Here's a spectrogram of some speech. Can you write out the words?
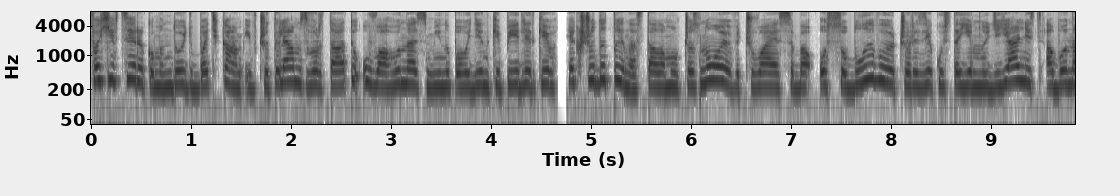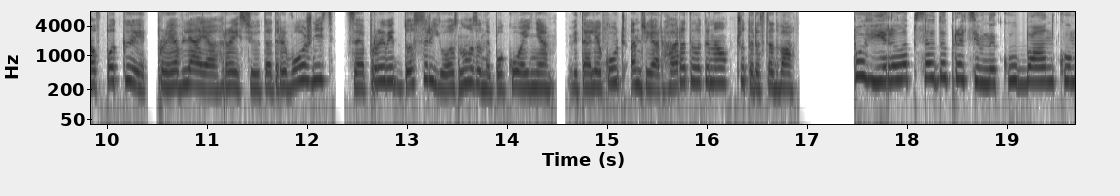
Фахівці рекомендують батькам і вчителям звертати увагу на зміну поведінки підлітків. Якщо дитина стала мовчазною, відчуває себе особливою через якусь таємну діяльність або навпаки проявляє агресію та тривожність, це привід до серйозного занепокоєння. Віталія Куч, Андрій Аргара, телеканал 402. Повірила псевдопрацівнику банку.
